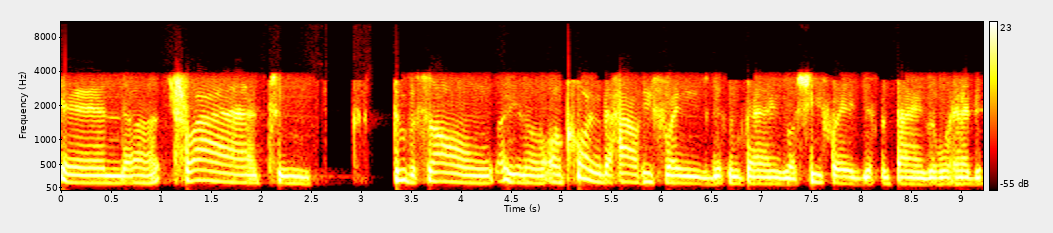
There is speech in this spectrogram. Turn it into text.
and uh, try to do the song, you know, according to how he phrased different things or she phrased different things or what you,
